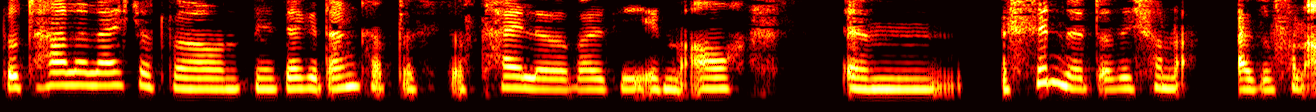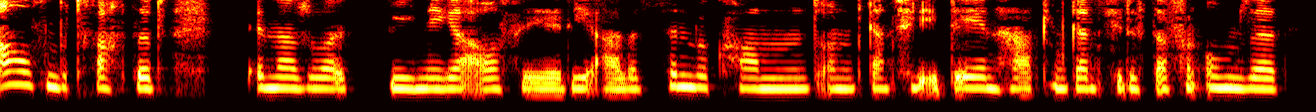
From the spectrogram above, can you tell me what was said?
total erleichtert war und mir sehr gedankt habe, dass ich das teile, weil sie eben auch ähm, findet, dass ich von also von außen betrachtet immer so als diejenige aussehe, die alles hinbekommt und ganz viele Ideen hat und ganz vieles davon umsetzt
